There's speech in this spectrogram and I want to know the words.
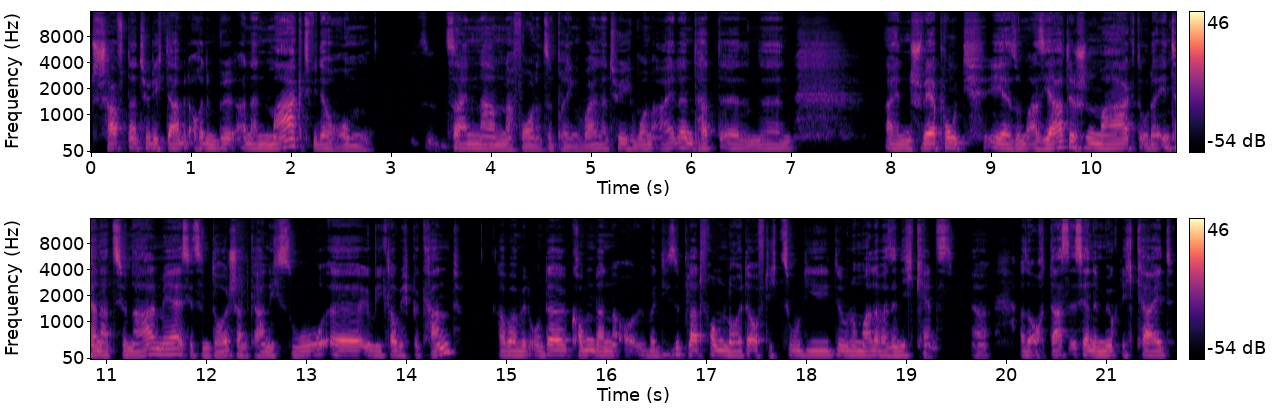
schafft natürlich damit auch Bild anderen Markt wiederum seinen Namen nach vorne zu bringen.“ Weil natürlich One Island hat, äh, 'nen einen Schwerpunkt eher so im asiatischen Markt oder international mehr, ist jetzt in Deutschland gar nicht so, äh, irgendwie, glaube ich, bekannt. Aber mitunter kommen dann über diese Plattform Leute auf dich zu, die du normalerweise nicht kennst, ja. Also, auch das ist ja 'ne Möglichkeit,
